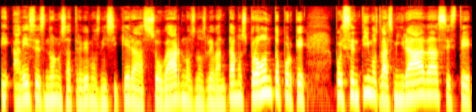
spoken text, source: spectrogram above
Eh, a veces no nos atrevemos ni siquiera a sobarnos, nos levantamos pronto porque pues sentimos las miradas, este,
